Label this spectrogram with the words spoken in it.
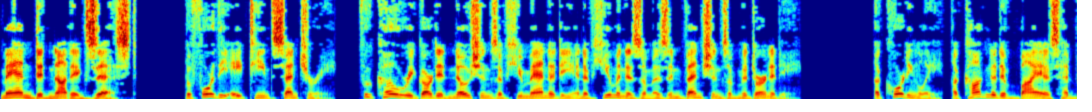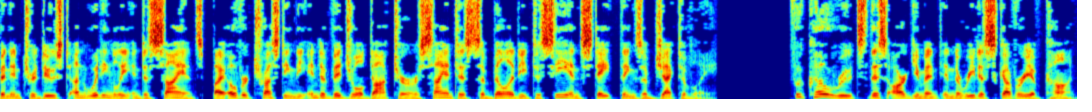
man did not exist before the 18th century. Foucault regarded notions of humanity and of humanism as inventions of modernity. Accordingly, a cognitive bias had been introduced unwittingly into science, by overtrusting the individual doctor or scientist's ability to see and state things objectively. Foucault roots this argument in the rediscovery of Kant,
